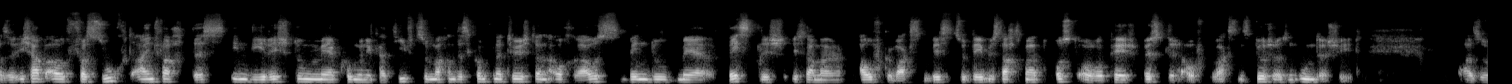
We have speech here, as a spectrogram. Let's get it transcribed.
Also ich habe auch versucht, einfach das in die Richtung mehr kommunikativ zu machen. Das kommt natürlich dann auch raus, wenn du mehr westlich, ich sag mal, aufgewachsen bist. Zudem, ich sag's mal, osteuropäisch, östlich aufgewachsen ist durchaus ein Unterschied. Also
